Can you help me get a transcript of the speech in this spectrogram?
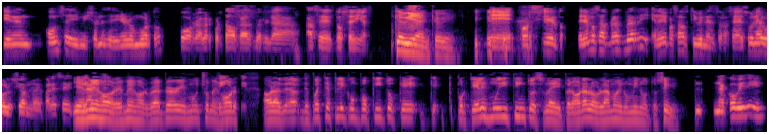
tienen 11 millones de dinero muerto por haber cortado a Bradbury la, hace 12 días. Qué bien, qué bien. Eh, por cierto, tenemos a Bradbury, el año pasado Steven Nelson, o sea, es una evolución, me parece. Y es mejor, es mejor, Bradbury es mucho mejor. Ahora, después te explico un poquito que, que, porque él es muy distinto a Slay, pero ahora lo hablamos en un minuto, sí. Nakobe Dean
